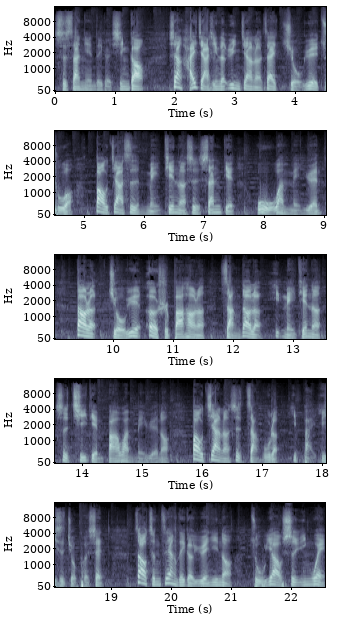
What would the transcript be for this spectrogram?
十三年的一个新高。像海甲型的运价呢，在九月初哦，报价是每天呢是三点五五万美元，到了九月二十八号呢，涨到了一每天呢是七点八万美元哦，报价呢是涨幅了一百一十九 percent，造成这样的一个原因哦，主要是因为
